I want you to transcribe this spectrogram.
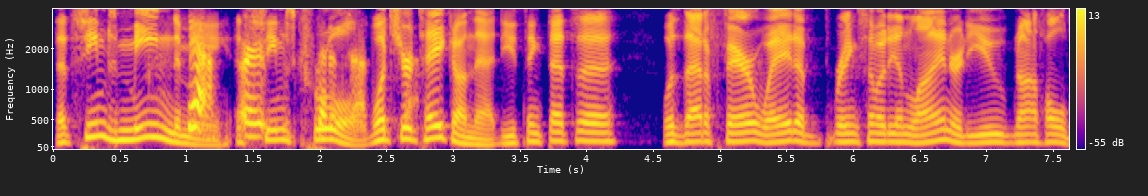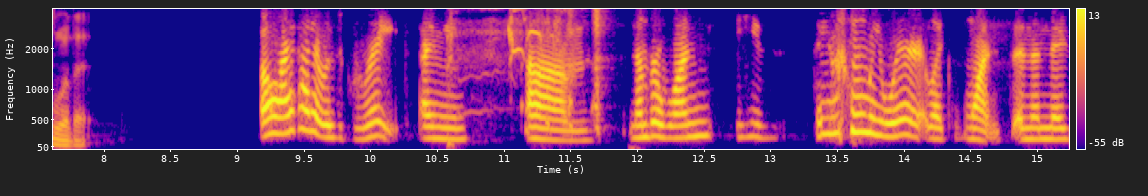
That seems mean to me. Yeah, it seems cruel. What's your take on that? Do you think that's a was that a fair way to bring somebody in line, or do you not hold with it? Oh, I thought it was great. I mean, um, number one, he's they only wear it like once, and then they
